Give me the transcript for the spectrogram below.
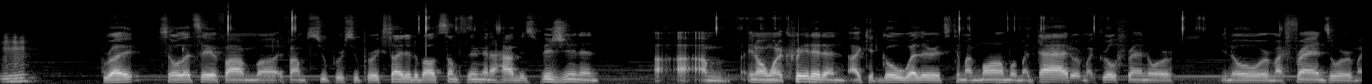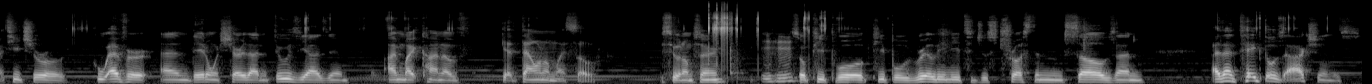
Mm-hmm. right so let's say if i'm uh, if i'm super super excited about something and i have this vision and I, i'm you know i want to create it and i could go whether it's to my mom or my dad or my girlfriend or you know or my friends or my teacher or whoever and they don't share that enthusiasm i might kind of get down on myself you see what i'm saying Mm-hmm. so people people really need to just trust in themselves and and then take those actions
